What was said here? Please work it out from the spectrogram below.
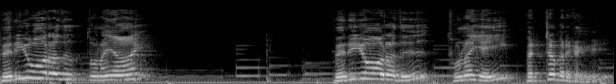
பெரியோரது துணையாய் பெரியோரது துணையை பெற்றவர்கள்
